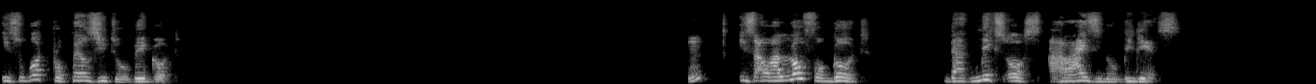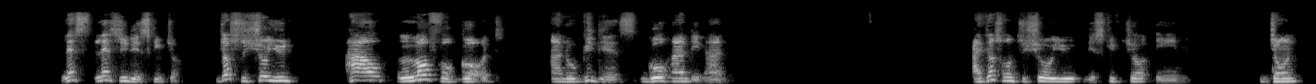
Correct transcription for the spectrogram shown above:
is what propels you to obey God. Hmm? It's our love for God that makes us arise in obedience. Let's let's read the scripture just to show you how love for God and obedience go hand in hand. I just want to show you the scripture in John,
